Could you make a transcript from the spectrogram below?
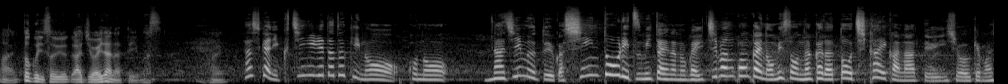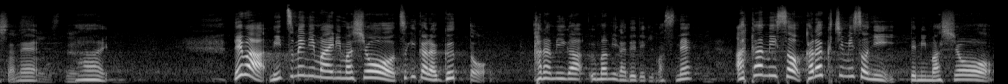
はい、特にそういう味わいにはなっています。はい。確かに口に入れた時のこの馴染むというか浸透率みたいなのが一番今回のお味噌の中だと近いかなっていう印象を受けましたね。そうですねはい。では3つ目に参りましょう。次からぐっと辛みが旨味が出てきますね。赤味噌、辛口味噌に行ってみましょ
